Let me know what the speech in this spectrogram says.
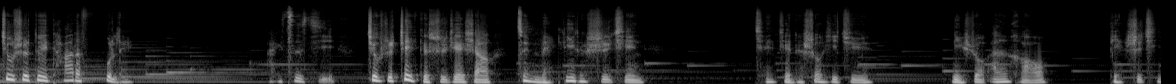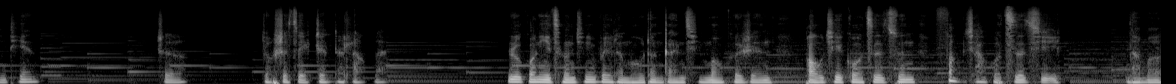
就是对他的负累。自己就是这个世界上最美丽的事情。浅浅的说一句：“你若安好，便是晴天。”这，又是最真的浪漫。如果你曾经为了某段感情、某个人抛弃过自尊、放下过自己，那么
